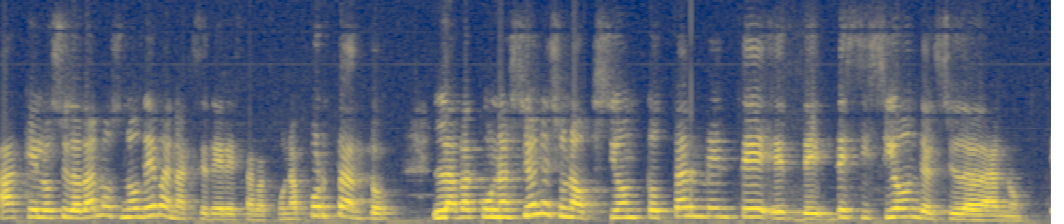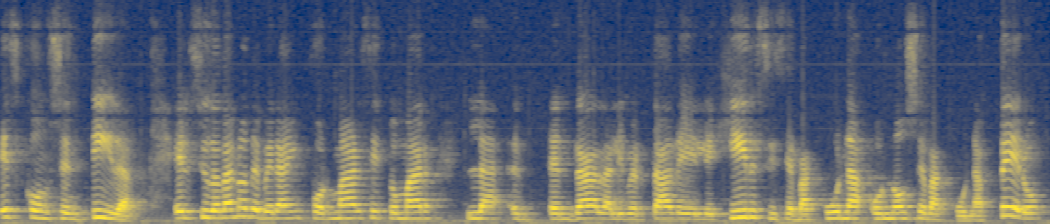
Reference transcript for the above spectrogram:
a que los ciudadanos no deban acceder a esta vacuna. Por tanto, la vacunación es una opción totalmente eh, de decisión del ciudadano, es consentida. El ciudadano deberá informarse y tomar la, tendrá la libertad de elegir si se vacuna o no se vacuna. Pero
